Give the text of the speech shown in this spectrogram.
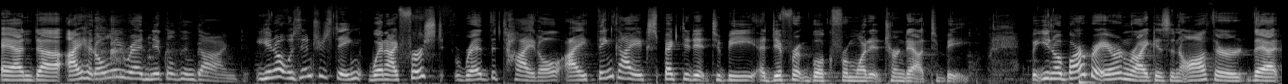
and uh, I had only read Nickel and Dimed. You know, it was interesting. When I first read the title, I think I expected it to be a different book from what it turned out to be. But you know, Barbara Ehrenreich is an author that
